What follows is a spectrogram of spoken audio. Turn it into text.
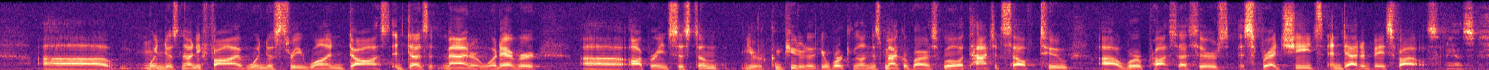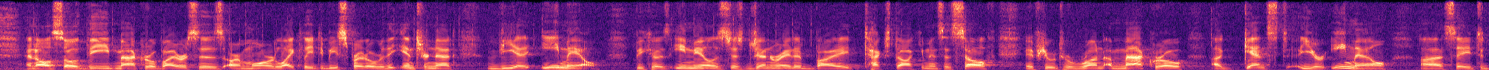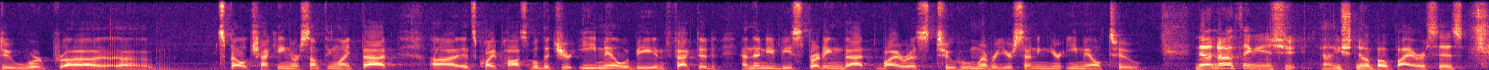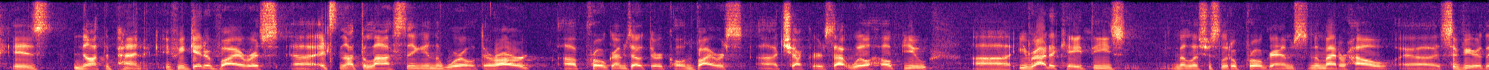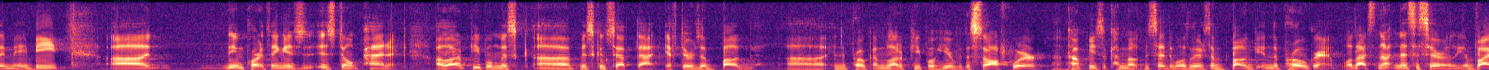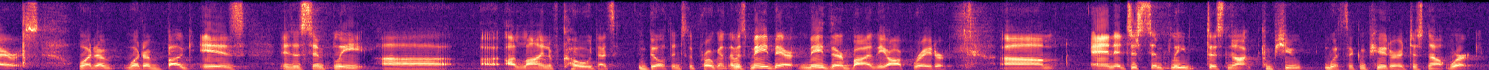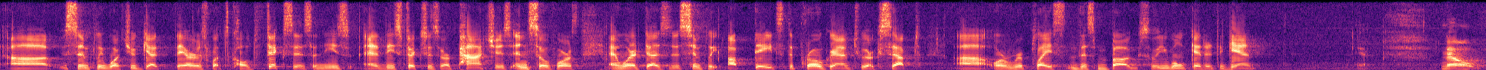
uh, Windows 95, Windows 3.1, DOS, it doesn't matter. Whatever uh, operating system, your computer that you're working on, this macrovirus will attach itself to uh, word processors, spreadsheets, and database files. Yes. And also the macroviruses are more likely to be spread over the internet via email because email is just generated by text documents itself. If you were to run a macro against your email, uh, say to do word uh, uh, spell checking or something like that, uh, it's quite possible that your email would be infected and then you'd be spreading that virus to whomever you're sending your email to. Now another thing you should, uh, you should know about viruses is not to panic. If you get a virus, uh, it's not the last thing in the world. There are uh, programs out there called virus uh, checkers that will help you uh, eradicate these malicious little programs, no matter how severe they may be. The important thing is, is don't panic. A lot of people mis uh, misconcept that if there's a bug uh, in the program. A lot of people here with the software uh -huh. companies that come out and said, well, there's a bug in the program. Well, that's not necessarily a virus. What a, what a bug is, is a simply uh, a line of code that's built into the program that was made there, made there by the operator. Um, and it just simply does not compute with the computer. It does not work. Uh, simply what you get there is what's called fixes, and these, uh, these fixes are patches and so forth. And what it does is it simply updates the program to accept uh, or replace this bug so you won't get it again. Yeah. Now,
